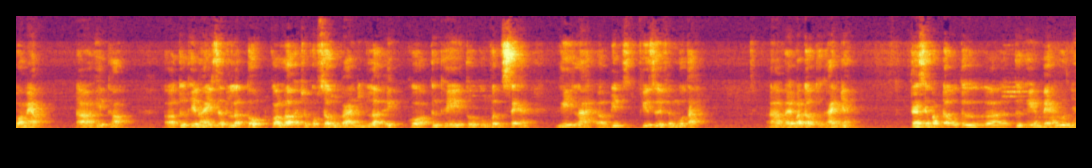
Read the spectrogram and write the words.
bò mèo. À, Hít thở. À, Tư thế này rất là tốt, có lợi cho cuộc sống Và những lợi ích của tư thế tôi cũng vẫn sẽ ghi lại ở bên phía dưới phần mô tả. À, Về bắt đầu thực hành nhé ta sẽ bắt đầu từ ờ, tư thế em bé luôn nhé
